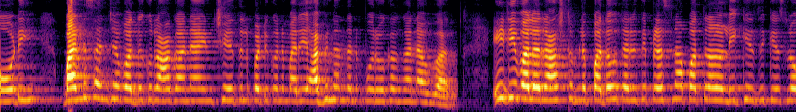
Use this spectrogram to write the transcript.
మోడీ బండి సంజయ్ వద్దకు రాగానే ఆయన చేతులు పట్టుకుని మరి అభినందన పూర్వకంగా నవ్వారు. ఇటీవల రాష్ట్రంలో పదవ తరగతి ప్రశ్నాపత్రాల లీకేజీ కేసులో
